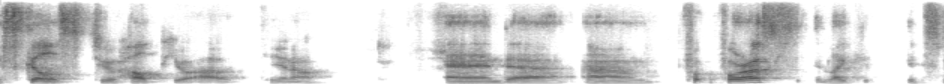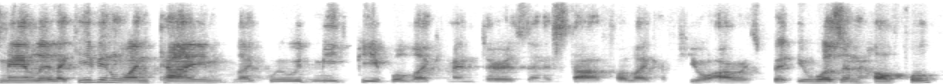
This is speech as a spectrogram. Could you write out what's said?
skills to help you out you know and uh, um, for, for us like it's mainly like even one time like we would meet people like mentors and stuff for like a few hours but it wasn't helpful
